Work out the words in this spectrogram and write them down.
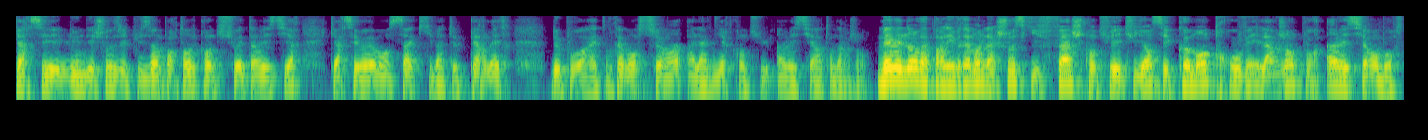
car c'est l'une des choses les plus importantes quand tu souhaites investir, car c'est vraiment ça qui va te permettre de pouvoir être vraiment serein à l'avenir quand tu investiras ton argent. Mais maintenant, on va parler vraiment de la chose qui fâche quand tu es étudiant, c'est comment trouver l'argent pour investir en bourse.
